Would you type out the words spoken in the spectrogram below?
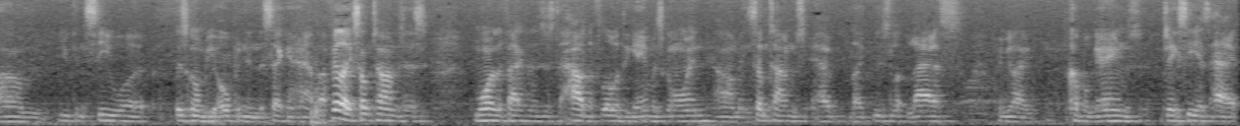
um, you can see what is going to be open in the second half. I feel like sometimes it's more the fact of just how the flow of the game is going. Um, and sometimes have like these last maybe like a couple games, JC has had,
